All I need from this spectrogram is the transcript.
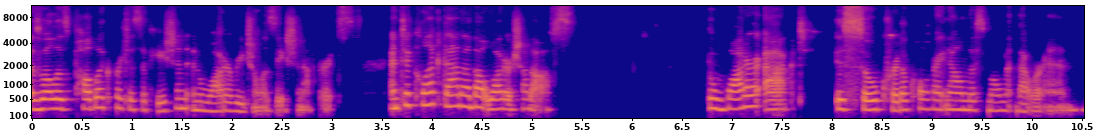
as well as public participation in water regionalization efforts, and to collect data about water shutoffs. The Water Act is so critical right now in this moment that we're in.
